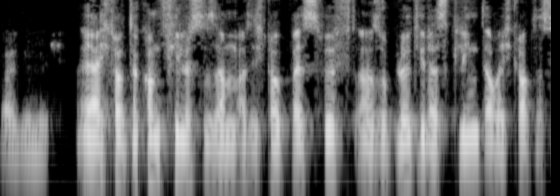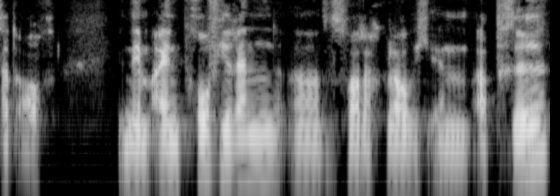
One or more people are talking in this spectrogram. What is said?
weiß ich nicht. Ja, ich glaube, da kommt vieles zusammen. Also ich glaube bei Swift, so also blöd wie das klingt, aber ich glaube, das hat auch in dem einen Profirennen, äh, das war doch, glaube ich, im April,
